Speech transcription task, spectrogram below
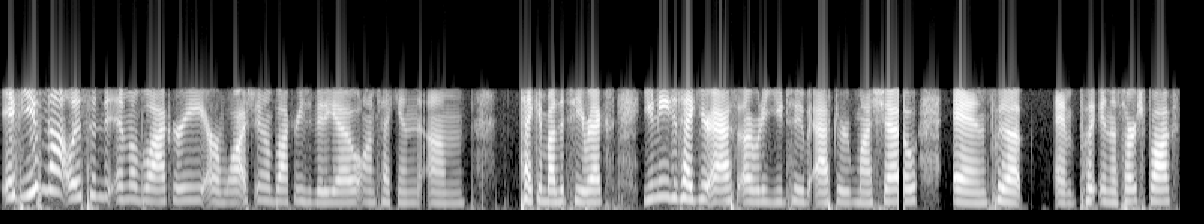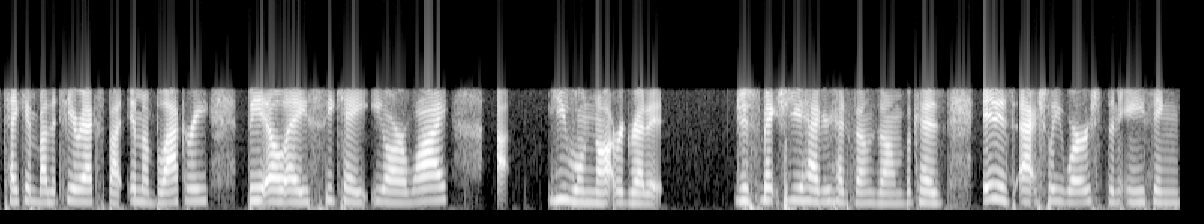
if you've not listened to Emma Blackery or watched Emma Blackery's video on taking um taken by the T-Rex, you need to take your ass over to YouTube after my show and put up and put in the search box taken by the T-Rex by Emma Blackery, B L A C K E R Y. Uh, you will not regret it just make sure you have your headphones on because it is actually worse than anything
